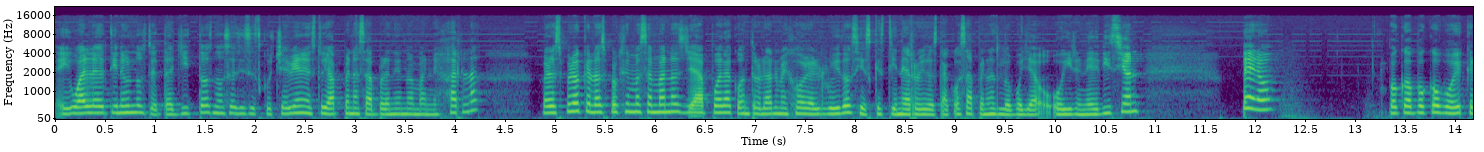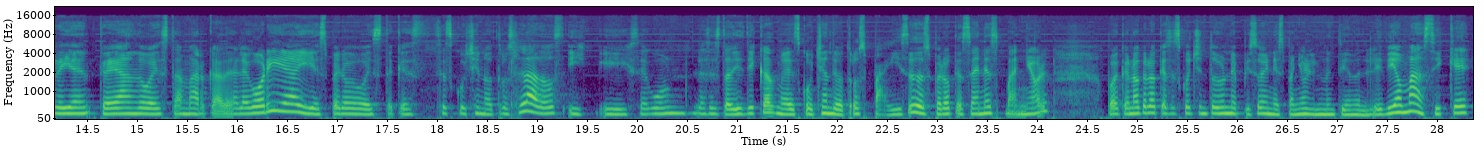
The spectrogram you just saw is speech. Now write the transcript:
E igual eh, tiene unos detallitos, no sé si se escuche bien, estoy apenas aprendiendo a manejarla. Pero espero que en las próximas semanas ya pueda controlar mejor el ruido. Si es que tiene ruido esta cosa, apenas lo voy a oír en edición. Pero poco a poco voy creando esta marca de alegoría y espero este, que se escuche en otros lados. Y, y según las estadísticas me escuchan de otros países. Espero que sea en español porque no creo que se escuchen todo un episodio en español y no entiendan el idioma, así que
